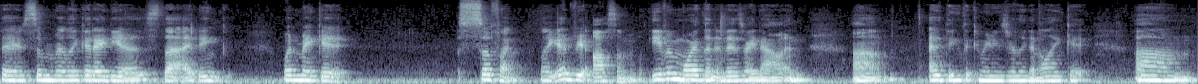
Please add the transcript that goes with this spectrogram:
There's some really good ideas that I think would make it so fun. Like it'd be awesome, even more than it is right now, and um, I think the community's really gonna like it. Um,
